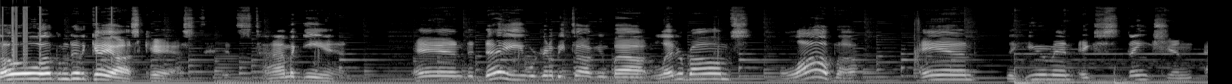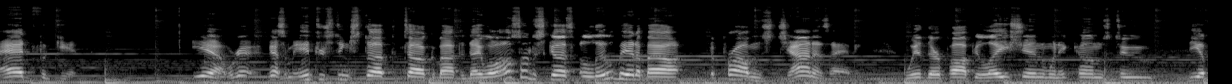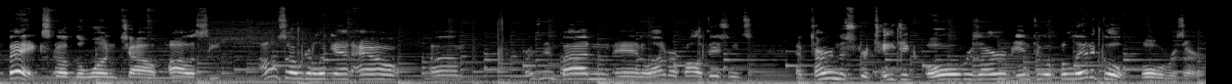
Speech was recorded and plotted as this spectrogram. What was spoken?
So, welcome to the Chaos Cast. It's time again. And today we're going to be talking about letter bombs, lava, and the human extinction advocate. Yeah, we're got, some interesting stuff to talk about today. We'll also discuss a little bit about the problems China's having with their population when it comes to the effects of the one child policy. Also, we're going to look at how um, President Biden and a lot of our politicians have turned the strategic oil reserve into a political oil reserve.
